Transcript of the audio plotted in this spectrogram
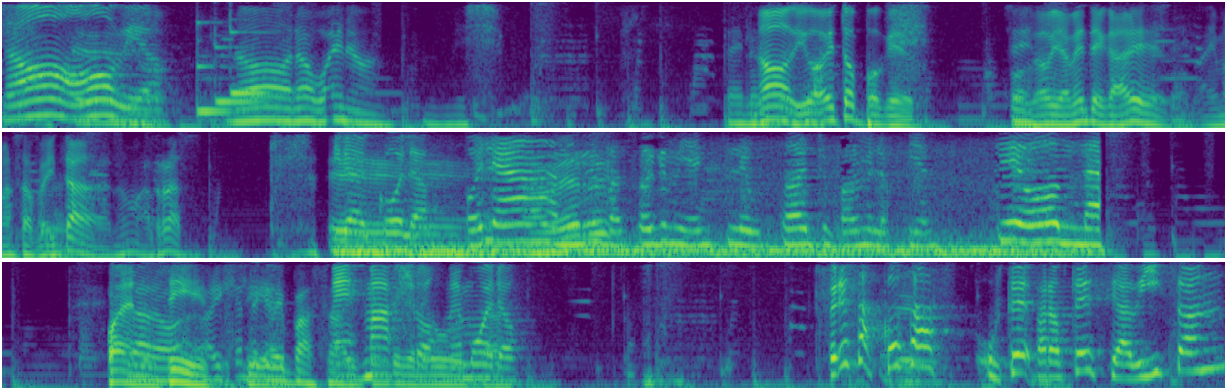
No, obvio. No, no, bueno. No, digo esto porque, porque Sí. obviamente cada vez hay más afeitada, ¿no? Al ras. Mira el cola. Hola, Eh, a a, mí me ver. pasó que a mi ex le gustaba chuparme los pies. ¿Qué onda? Bueno, Claro, sí. hay gente sí, que le pasa. Le desmayo, me muero. Pero esas cosas, usted, para ustedes se avisan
